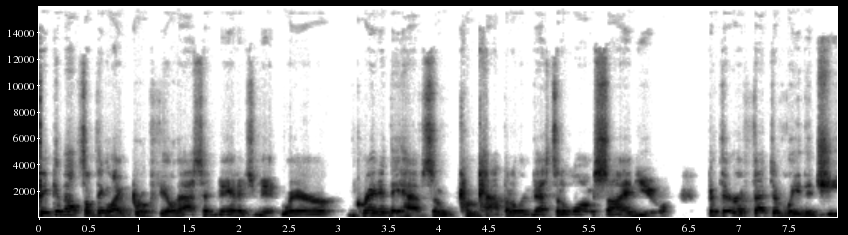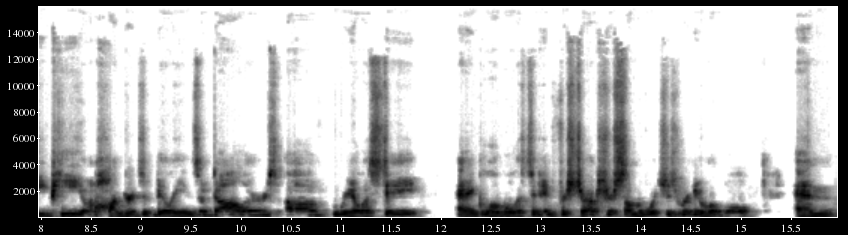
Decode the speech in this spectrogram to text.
think about something like Brookfield Asset Management, where granted they have some capital invested alongside you but they're effectively the GP on hundreds of billions of dollars of real estate and global listed infrastructure, some of which is renewable. And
